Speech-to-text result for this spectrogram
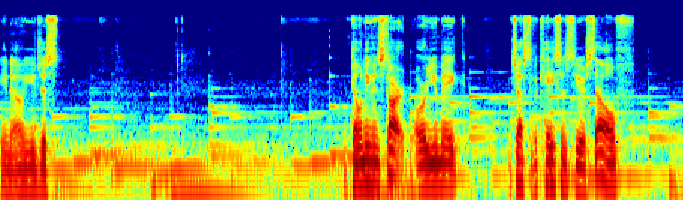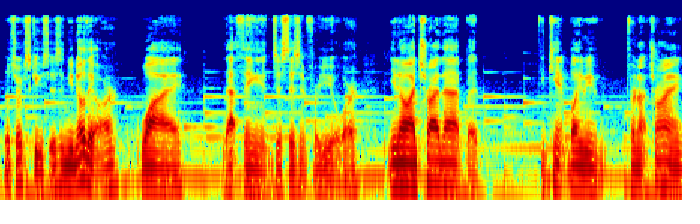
you know, you just don't even start. Or you make justifications to yourself, which are excuses, and you know they are, why that thing just isn't for you. Or, you know, I tried that, but you can't blame me for not trying,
